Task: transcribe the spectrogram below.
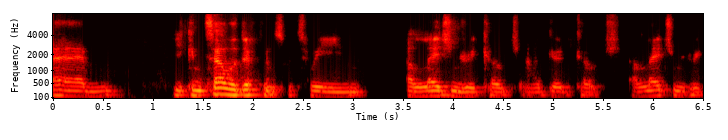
um, you can tell the difference between a legendary coach and a good coach. A legendary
